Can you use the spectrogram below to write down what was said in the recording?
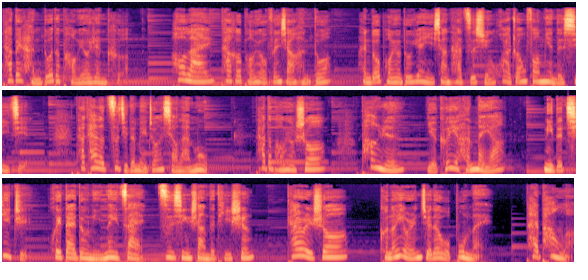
他被很多的朋友认可。后来他和朋友分享很多。很多朋友都愿意向他咨询化妆方面的细节，他开了自己的美妆小栏目。他的朋友说：“胖人也可以很美啊，你的气质会带动你内在自信上的提升。”Carrie 说：“可能有人觉得我不美，太胖了，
